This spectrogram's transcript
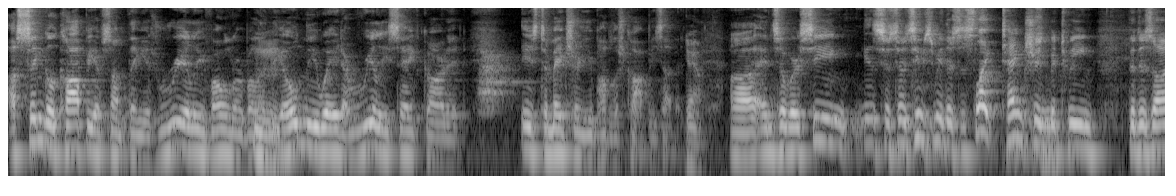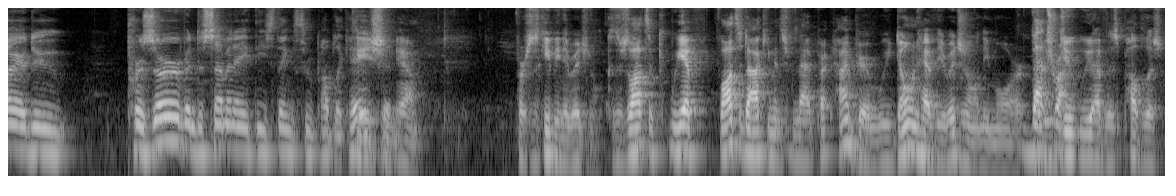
a single copy of something is really vulnerable, and the only way to really safeguard it is to make sure you publish copies of it. Yeah. Uh, and so we're seeing, so, so it seems to me there's a slight tension between the desire to preserve and disseminate these things through publication. Yeah. Versus keeping the original, because there's lots of we have lots of documents from that time period. We don't have the original anymore. That's we right. Do, we have this published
